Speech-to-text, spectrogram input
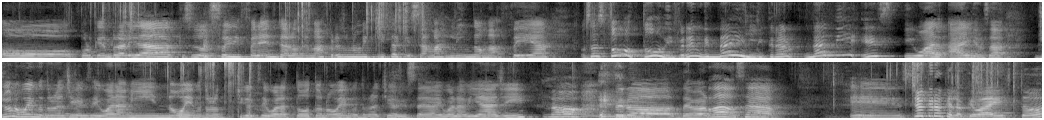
o porque en realidad, qué sé yo, soy diferente a los demás, pero eso no me quita que sea más lindo, más fea. O sea, somos todos diferentes. Nadie es literal, nadie es igual a alguien. O sea, yo no voy a encontrar una chica que sea igual a mí, no voy a encontrar una chica que sea igual a Toto, no voy a encontrar una chica que sea igual a Viaggi. No, pero de verdad, o sea, eh, Yo creo que lo que va a esto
